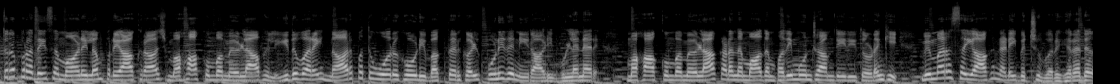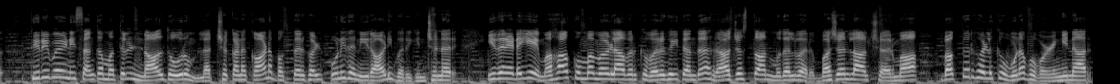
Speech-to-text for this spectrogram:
உத்தரப்பிரதேச மாநிலம் பிரயாக்ராஜ் மகா கும்பமேளாவில் இதுவரை நாற்பத்தி ஓரு கோடி பக்தர்கள் புனித நீராடி உள்ளனர். மகா கும்பமேளா கடந்த மாதம் பதிமூன்றாம் தேதி தொடங்கி விமரிசையாக நடைபெற்று வருகிறது. திரிவேணி சங்கமத்தில் நாள்தோறும் லட்சக்கணக்கான பக்தர்கள் புனித நீராடி வருகின்றனர். இதனிடையே மகா கும்பமேளாவிற்கு வருகை தந்த ராஜஸ்தான் முதல்வர் பஜன்லால் சர்மா பக்தர்களுக்கு உணவு வழங்கினார்.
